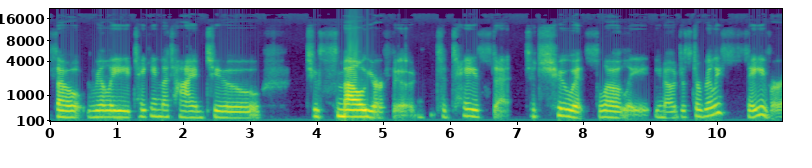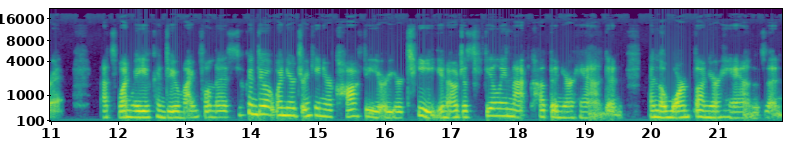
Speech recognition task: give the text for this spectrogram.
so really taking the time to to smell your food to taste it to chew it slowly, you know, just to really savor it. That's one way you can do mindfulness. You can do it when you're drinking your coffee or your tea, you know, just feeling that cup in your hand and and the warmth on your hands and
